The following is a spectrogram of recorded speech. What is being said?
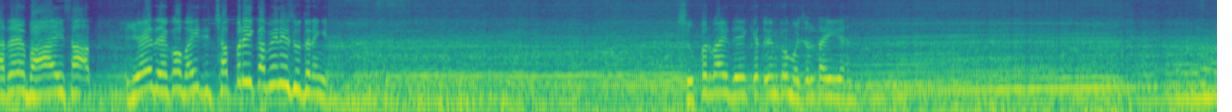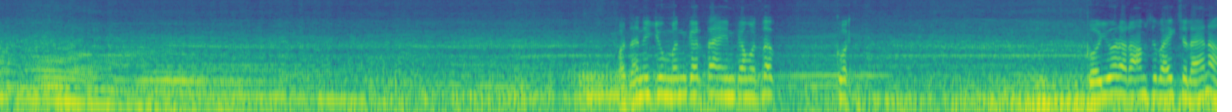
अरे भाई साहब, ये देखो भाई छपरी कभी नहीं सुधरेंगे। सुपर भाई देख के तो इनको मचलता ही है। नहीं क्यों मन करता है? इनका मतलब कोई कोई और आराम से बाइक चलाए ना।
